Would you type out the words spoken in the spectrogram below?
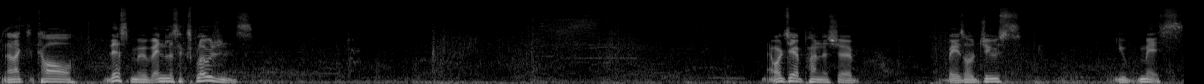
And I like to call this move endless explosions. Now, what's your Punisher? Bazelgeuse. You miss.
